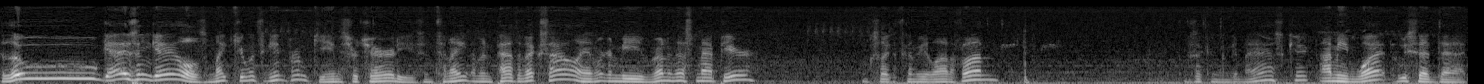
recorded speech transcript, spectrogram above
Hello, guys and gals. Mike here once again from Games for Charities, and tonight I'm in Path of Exile, and we're going to be running this map here. Looks like it's going to be a lot of fun. Looks like I'm going to get my ass kicked. I mean, what? Who said that?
